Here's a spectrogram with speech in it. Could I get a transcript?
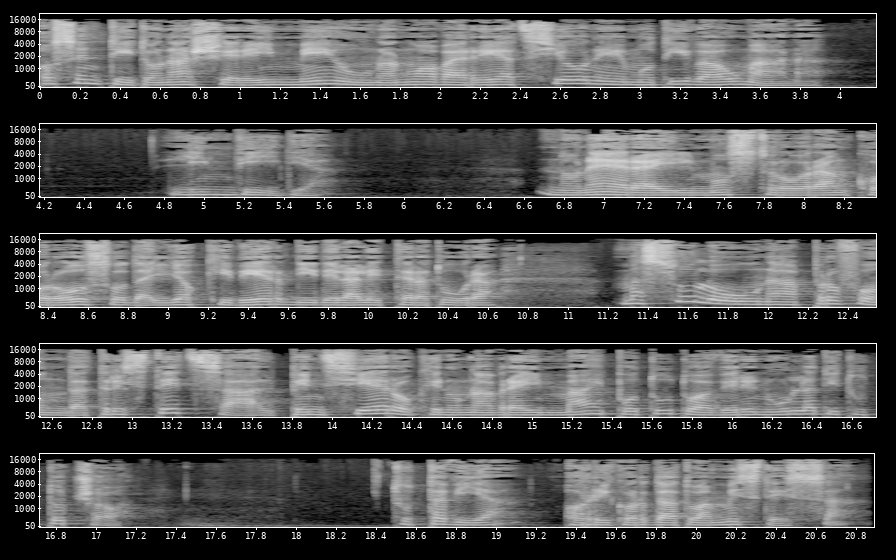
ho sentito nascere in me una nuova reazione emotiva umana, l'invidia. Non era il mostro rancoroso dagli occhi verdi della letteratura, ma solo una profonda tristezza al pensiero che non avrei mai potuto avere nulla di tutto ciò. Tuttavia, ho ricordato a me stessa,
